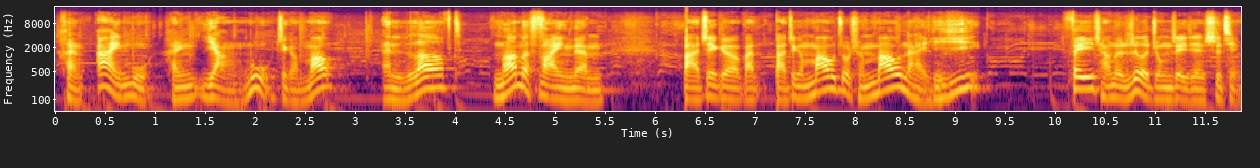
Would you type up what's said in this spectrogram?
很爱慕、很仰慕这个猫，and loved mummifying them，把这个把把这个猫做成猫奶衣，非常的热衷这件事情。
